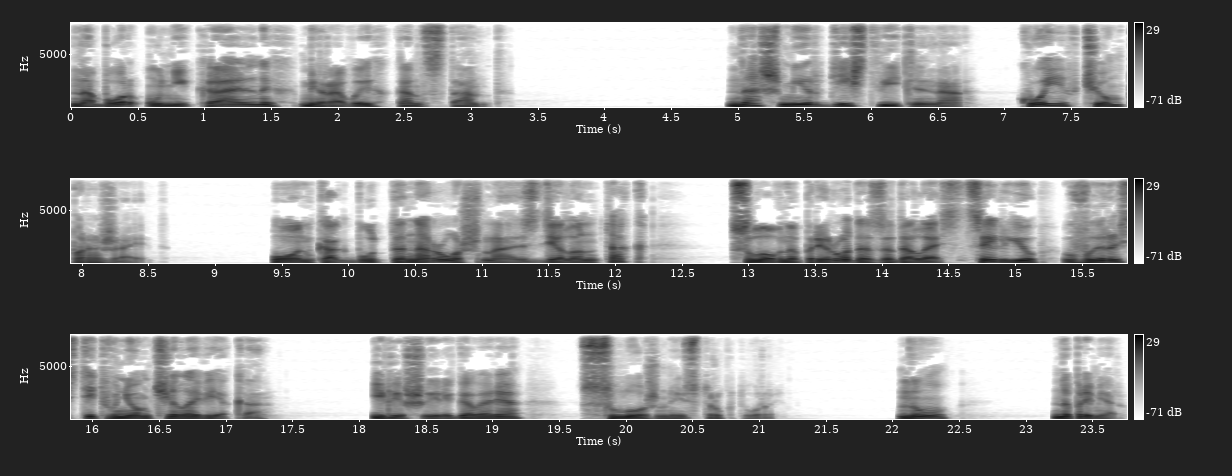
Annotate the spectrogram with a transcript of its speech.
набор уникальных мировых констант. Наш мир действительно кое в чем поражает. Он как будто нарочно сделан так, словно природа задалась целью вырастить в нем человека или, шире говоря, сложные структуры. Ну, например,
